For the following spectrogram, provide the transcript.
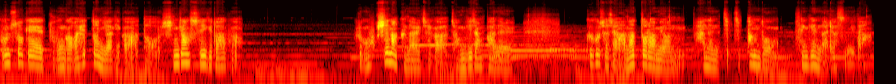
꿈속에 누군가가 했던 이야기가 더 신경 쓰이기도 하고요. 그리고 혹시나 그날 제가 전기장판을 끄고 자지 않았더라면 하는 찝찝함도 생긴 날이었습니다.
